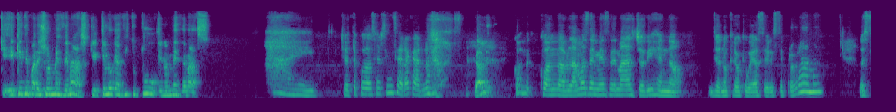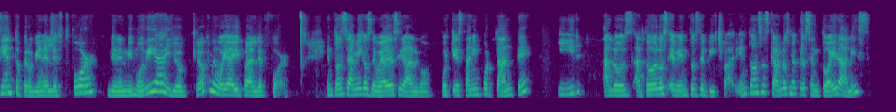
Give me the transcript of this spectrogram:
¿qué, ¿qué, te pareció el mes de más? ¿Qué, ¿Qué, es lo que has visto tú en el mes de más? Ay, yo te puedo ser sincera, Carlos. Dale. Cuando, cuando hablamos de mes de más, yo dije, no, yo no creo que voy a hacer este programa. Lo siento, pero viene el Lift 4, viene el mismo día y yo creo que me voy a ir para el Lift 4. Entonces, amigos, les voy a decir algo, porque es tan importante ir a, los, a todos los eventos de Beach Party. Entonces, Carlos me presentó a Idalis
